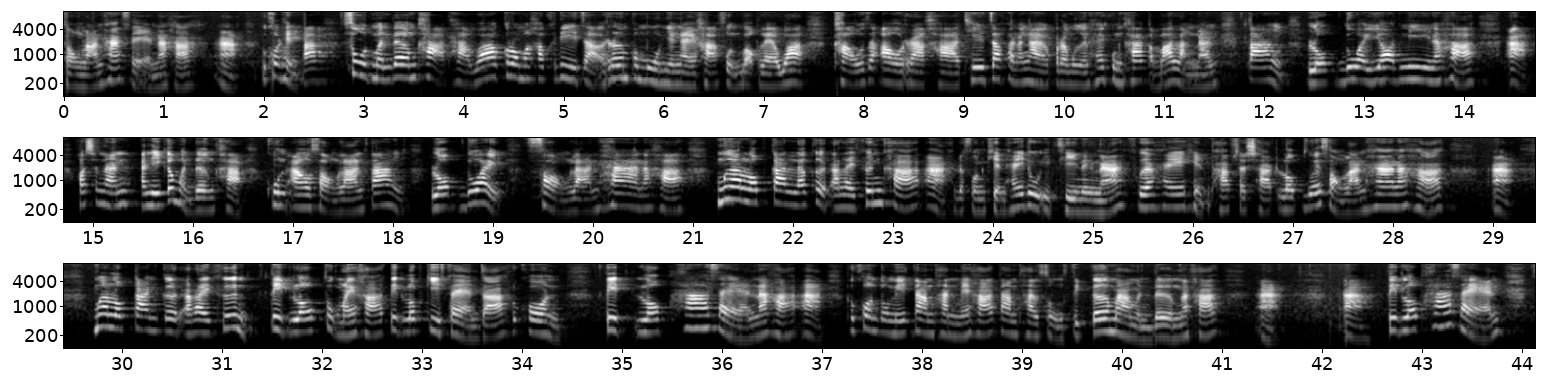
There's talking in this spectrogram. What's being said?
2ล้าน5แสนนะคะอะทุกคนเห็นปะสูตรเหมือนเดิมค่ะ ถามว่ากรมบังคับคดีจะเริ่มประมูลยังไงคะฝนบอกแล้วว่า เขาจะเอาราคาที่เจ้าพนักงานประเมินให้คุณค่ากับบ้านหลังนั้น ตั้งลบด้วยยอดหนี้นะคะอะเพราะฉะนั้นอันนี้ก็เหมือนเดิมค่ะ คุณเอา 2 ล้านตั้ง ลบด้วย2ล้าน5นะคะ เมื่อลบกันแล้วเกิดอะไรขึ้นคะอะเดี๋ยวฝนเขียนให้ดูอีกทีหนึ่งนะ เพื่อให้เห็นภาพชัดๆลบด้วย2ล้าน5นะคะอะ เมื่อลบกันเกิดอะไรขึ้น ติดลบถูกไหมคะ ติดลบกี่แสนจ๊ะทุกคนติดลบ5แสนนะคะอะทุกคนตรงนี้ตามทันไหมคะ ตามทันส่งสติกเกอร์มาเหมือนเดิมนะคะอะอะติดลบ5แสน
